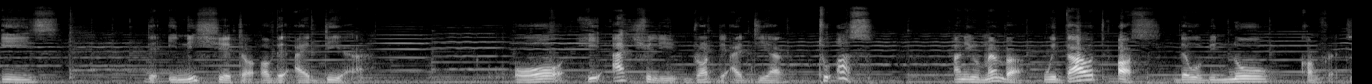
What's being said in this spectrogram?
is the initiator of the idea, or he actually brought the idea to us. And you remember, without us, there will be no conference.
